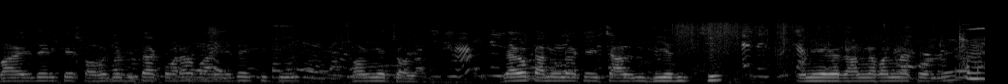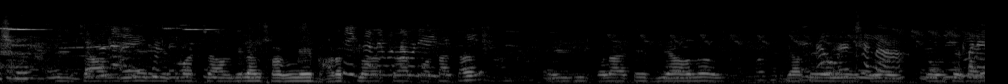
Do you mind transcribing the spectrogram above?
বা এদেরকে সহযোগিতা করা বা এদের কিছু সঙ্গে চলা। যাই হোক, আমি ওনাকে চাল দিয়ে দিচ্ছি। উনি রান্না বান্না করবে। দিয়ে তোমার চাল দিলাম সঙ্গে ভারত মাতা পতাকা। এই ওনাকে দেওয়া হলো যাতে চলতে পারে।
